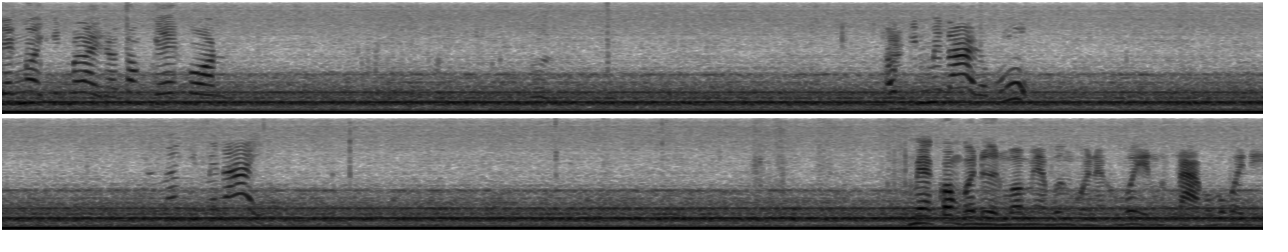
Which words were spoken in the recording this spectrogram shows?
แดงน้อยกินไม่ได้เราต้องแกะก่อนเออเรากินไม่ได้หรอกลูกเรากินไม่ได้ แม่กล้องก็เดินว่าแม่เบิ่งคนเนี่ยเขาบ่เห็นตาเขาบ่ค่อยดี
